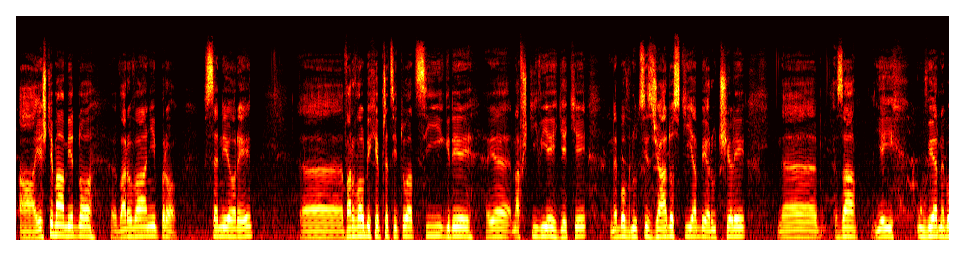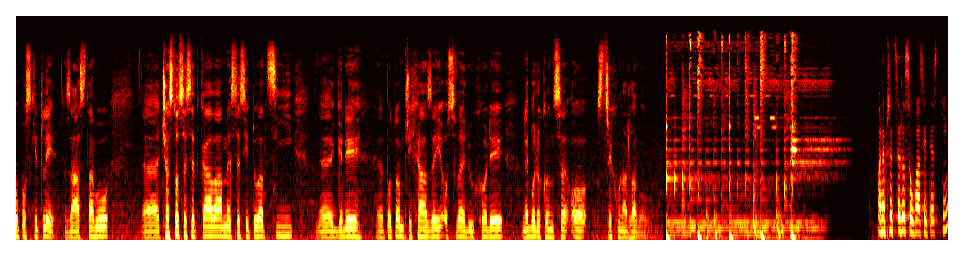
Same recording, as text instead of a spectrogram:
A ještě mám jedno varování pro seniory, Eh, varoval bych je před situací, kdy je navštíví jejich děti nebo vnuci s žádostí, aby ručili eh, za jejich úvěr nebo poskytli zástavu. Eh, často se setkáváme se situací, kdy potom přicházejí o své důchody nebo dokonce o střechu nad hlavou. Pane předsedo, souhlasíte s tím?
